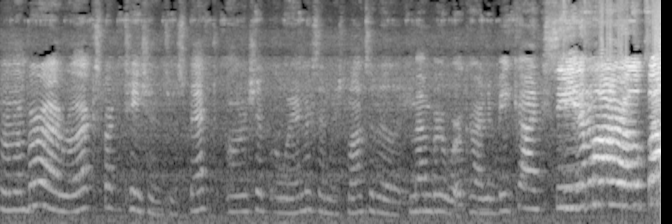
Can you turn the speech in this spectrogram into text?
Remember our royal expectations, respect, ownership, awareness, and responsibility. Remember, we're going to be kind. See you tomorrow. Bye!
